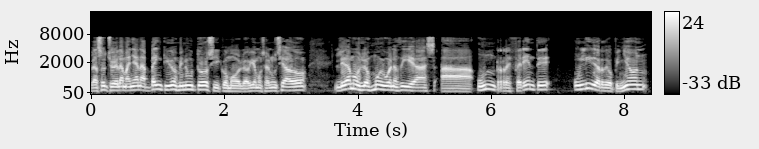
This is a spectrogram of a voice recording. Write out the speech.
Las 8 de la mañana, 22 minutos, y como lo habíamos anunciado, le damos los muy buenos días a un referente, un líder de opinión,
